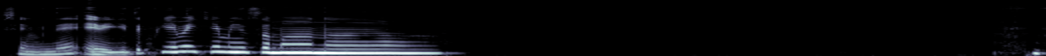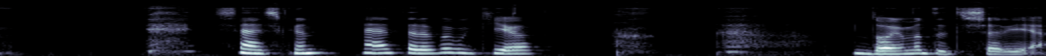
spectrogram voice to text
Şimdi eve gidip yemek yeme zamanı. Şaşkın her tarafa bakıyor. Doymadı dışarıya.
